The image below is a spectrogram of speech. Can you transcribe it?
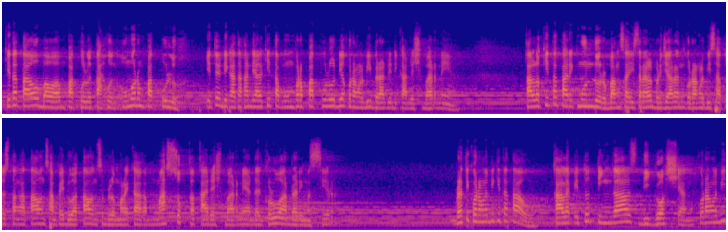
Kita tahu bahwa 40 tahun, umur 40, itu yang dikatakan di Alkitab, umur 40 dia kurang lebih berada di Kadesh Barnea. Kalau kita tarik mundur, bangsa Israel berjalan kurang lebih satu setengah tahun sampai dua tahun sebelum mereka masuk ke Kadesh Barnea dan keluar dari Mesir. Berarti kurang lebih kita tahu, Kaleb itu tinggal di Goshen, kurang lebih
